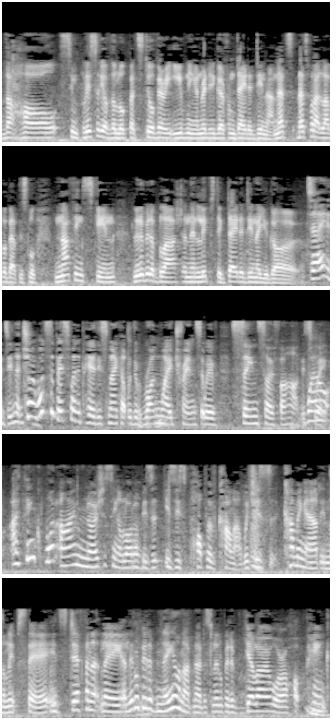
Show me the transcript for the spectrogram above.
the whole simplicity of the look, but still very evening and ready to go from day to dinner. And that's, that's what I love about this look. Nothing skin, a little bit of blush, and then lipstick. Day to dinner, you go. Day to dinner. Joe, what's the best way to pair this makeup with the runway trends that we've seen so far this well, week? Well, I think what I'm noticing a lot of is, is this pop of colour, which is coming out in the lips there. It's definitely a little bit of neon, I've noticed, a little bit of yellow or a hot pink. Mm.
